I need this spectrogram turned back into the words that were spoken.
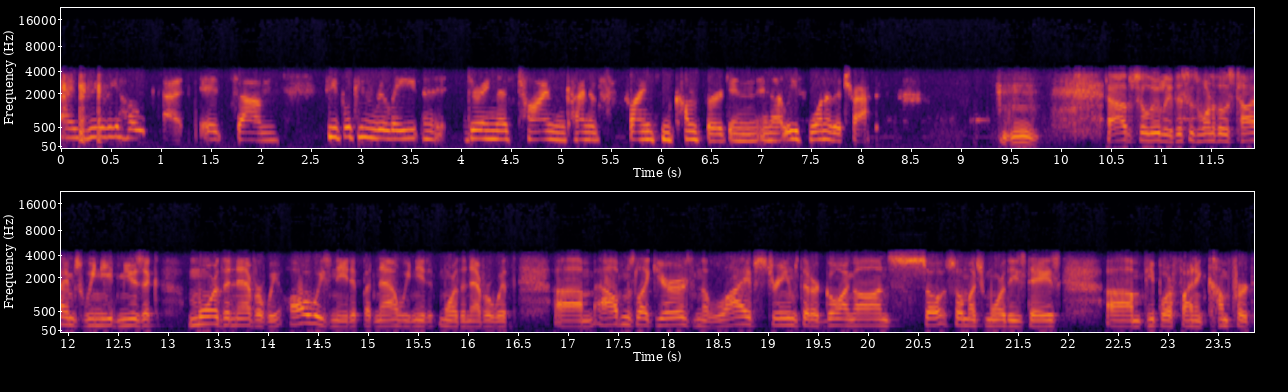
I really hope that it's um people can relate uh, during this time and kind of find some comfort in, in at least one of the tracks. Mm-hmm. Absolutely. This is one of those times we need music more than ever. We always need it, but now we need it more than ever with um, albums like yours and the live streams that are going on so so much more these days. Um, people are finding comfort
